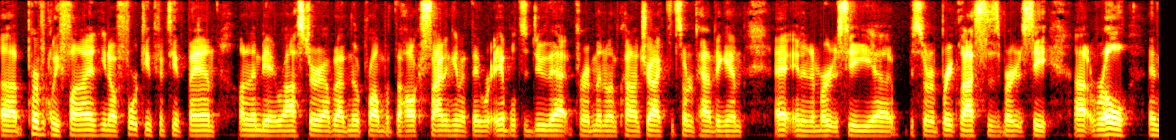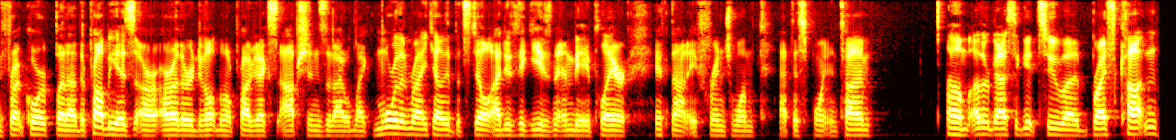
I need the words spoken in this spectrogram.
uh, perfectly fine, you know, 14th, 15th man on an NBA roster. I would have no problem with the Hawks signing him if they were able to do that for a minimum contract and sort of having him in an emergency, uh, sort of break classes emergency uh, role in front court. But uh, there probably is our, our other developmental projects options that I would like more than Ryan Kelly, but still, I do think he is an NBA player, if not a fringe one at this point in time. Um, other guys to get to, uh, Bryce Cotton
